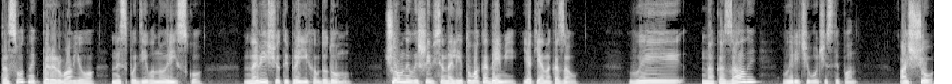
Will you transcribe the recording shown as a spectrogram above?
та сотник перервав його несподівано різко. Навіщо ти приїхав додому? Чом не лишився на літо в академії, як я наказав? Ви наказали? вирячив очі Степан. А що?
